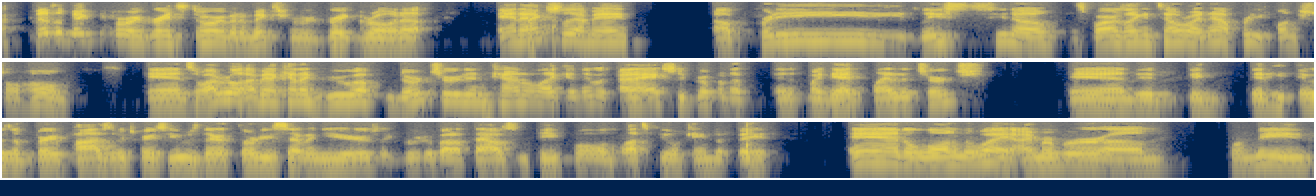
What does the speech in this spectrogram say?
it doesn't make for a great story, but it makes for a great growing up. And actually, I mean, a pretty, at least, you know, as far as I can tell right now, pretty functional home. And so I really, I mean, I kind of grew up nurtured and kind of like, and, it was, and I actually grew up in a, and my dad planted a church and it, it, it, it was a very positive experience. He was there 37 years. It grew to about a thousand people and lots of people came to faith. And along the way, I remember, um, for me,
